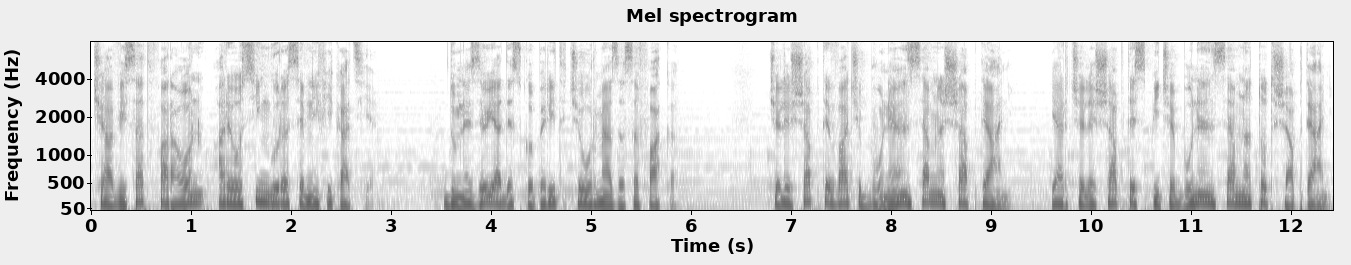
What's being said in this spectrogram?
Ce a visat Faraon are o singură semnificație. Dumnezeu i-a descoperit ce urmează să facă. Cele șapte vaci bune înseamnă șapte ani, iar cele șapte spice bune înseamnă tot șapte ani.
